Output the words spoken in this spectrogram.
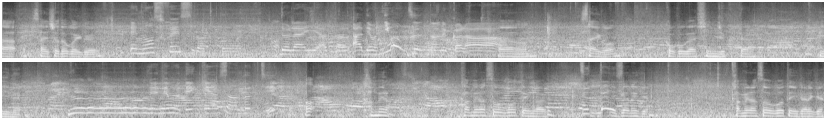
さあ最初どこ行く？えノースフェイスだって。ドライヤー買う。あでも荷物になるから。うん。最後？ここが新宿か。いいね。イエーイねでも電気屋さんどっち？あカメラ。カメラ総合店がある。絶対行かなきゃ。カメラ総合店行かなきゃ。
